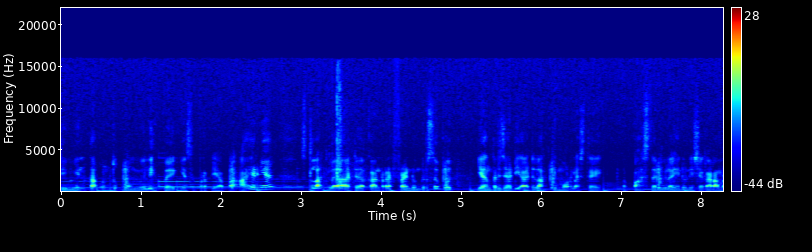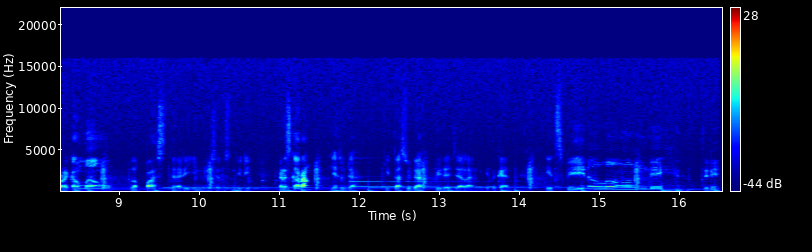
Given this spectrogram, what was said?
diminta untuk memilih baiknya seperti apa. Akhirnya setelah diadakan referendum tersebut yang terjadi adalah Timor Leste lepas dari wilayah Indonesia karena mereka mau lepas dari Indonesia itu sendiri. Dan sekarang ya sudah kita sudah beda jalan gitu kan. It's been a long day. Jadi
